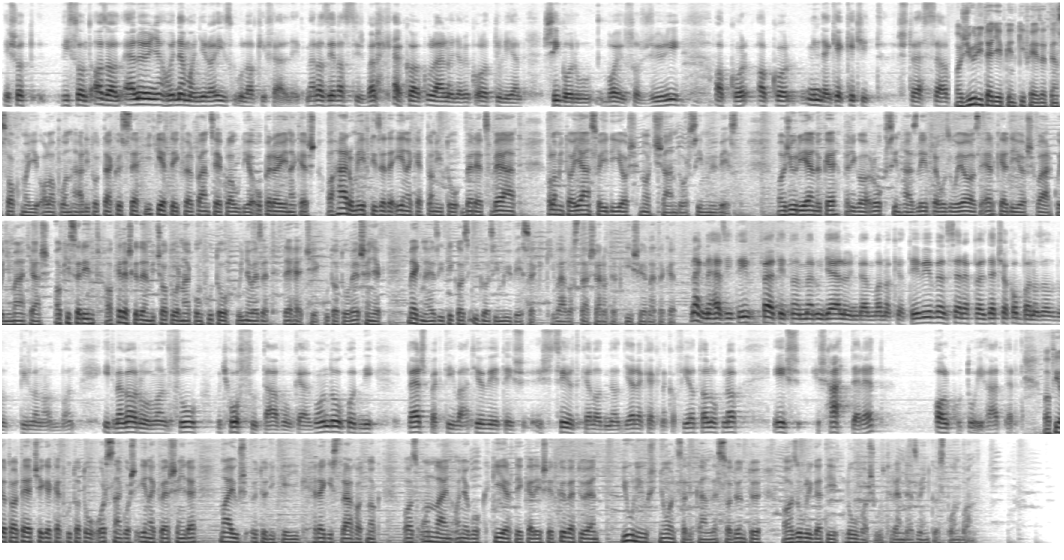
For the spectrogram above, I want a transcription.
és ott Viszont az az előnye, hogy nem annyira izgul, aki fellép. Mert azért azt is bele kell kalkulálni, hogy amikor ott ül ilyen szigorú, bajuszos zsűri, akkor, akkor mindenki egy kicsit stresszel. A zsűrit egyébként kifejezetten szakmai alapon állították össze, így kérték fel Páncél Klaudia operaénekest, a három évtizede éneket tanító Berec Beát, valamint a Jászai Díjas Nagy Sándor színművészt. A zsűri elnöke pedig a Rock Színház létrehozója az Erkel Díjas Várkonyi Mátyás, aki szerint a kereskedelmi csatornákon futó úgynevezett tehetségkutató versenyek megnehezítik az igazi művészek kiválasztására tett kísérleteket. Megnehezíti, feltétlenül, mert ugye előnyben van, aki a tévében szerepel, de csak abban az adott pillanatban. Itt meg arról van szó, hogy hosszú távon kell gondolkodni, perspektívát, jövét és, és célt kell adni a gyerekeknek, a fiataloknak, és, és hátteret, alkotói hátteret. A fiatal tehetségeket kutató országos énekversenyre május 5-éig regisztrálhatnak. Az online anyagok kiértékelését követően június 8-án lesz a döntő az Ugligeti Lóvasút rendezvényközpontban.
